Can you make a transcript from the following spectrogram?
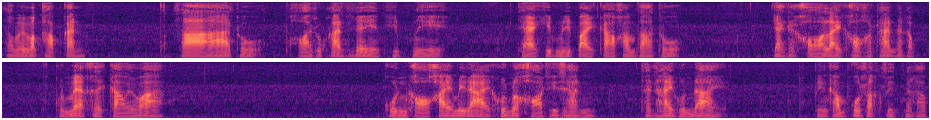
เราไม่บังคับกัน สาธุ ขอให้ทุกท่านที่ได้เห็นคลิปนี้ แชร์คลิปนี้ไปกล่าวคำสาธุ อยากจะขออะไรขอกับท่านนะครับ คุณแม่เคยกล่าวไว้ว่า คุณขอใครไม่ได้ คุณมาขอที่ฉัน ฉันให้คุณได้ เป็นคำพูดศักดิ์สิทธิ์นะครับ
